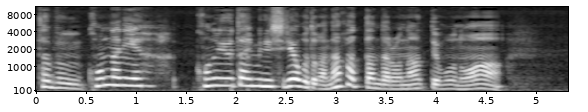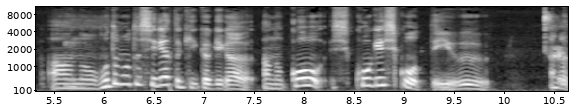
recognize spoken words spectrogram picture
多分こんなにこういうタイミングで知り合うことがなかったんだろうなって思うのはあのもともと知り合ったきっかけがあの工工芸志向っていうなんか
